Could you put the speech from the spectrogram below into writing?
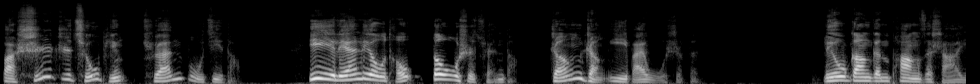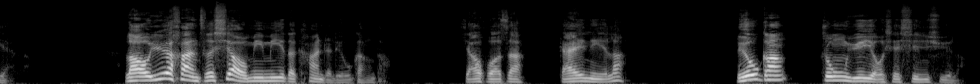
把十只球瓶全部击倒，一连六投都是全倒，整整一百五十分。刘刚跟胖子傻眼了，老约翰则笑眯眯地看着刘刚道：“小伙子，该你了。”刘刚终于有些心虚了，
